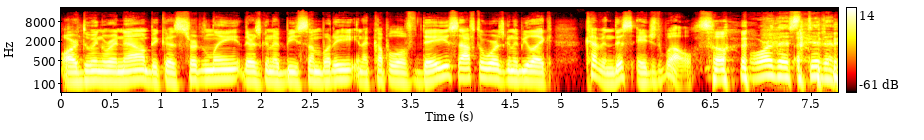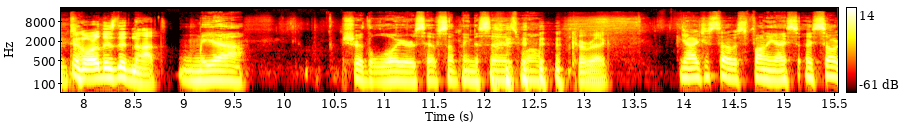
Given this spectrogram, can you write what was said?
are doing right now because certainly there's going to be somebody in a couple of days afterwards going to be like kevin this aged well so Or this didn't. or this did not yeah. I'm sure the lawyers have something to say as well. correct yeah, I just thought it was funny. I, I saw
